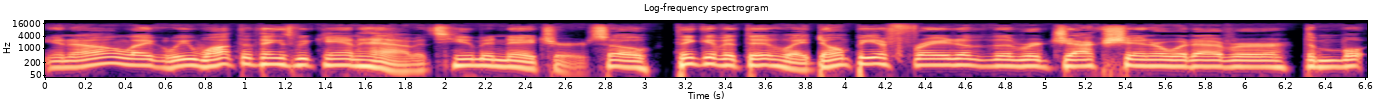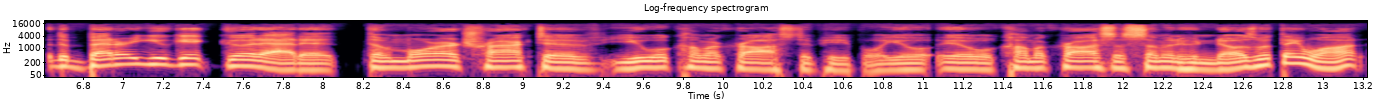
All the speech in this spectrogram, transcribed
you know? Like we want the things we can't have. It's human nature. So think of it this way. Don't be afraid of the rejection or whatever. The more the better you get good at it, the more attractive you will come across to people. You'll it will come across as someone who knows what they want,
